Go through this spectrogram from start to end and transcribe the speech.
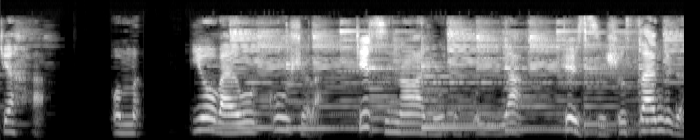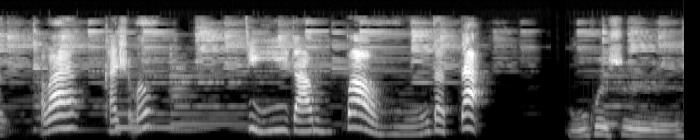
家好，我们又来问故事了。这次呢有点不一样，这次是三个人，好吧，开始喽。第一张报名的蛋，不会是？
